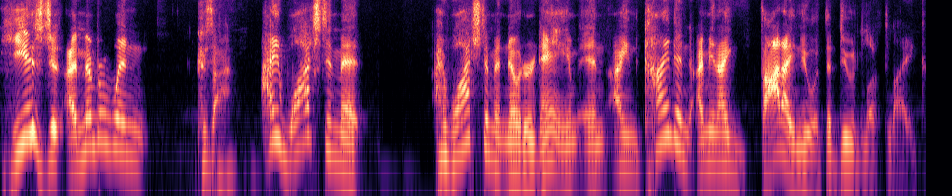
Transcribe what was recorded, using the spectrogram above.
he is just. I remember when, because I, I watched him at, I watched him at Notre Dame, and I kind of, I mean, I thought I knew what the dude looked like,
